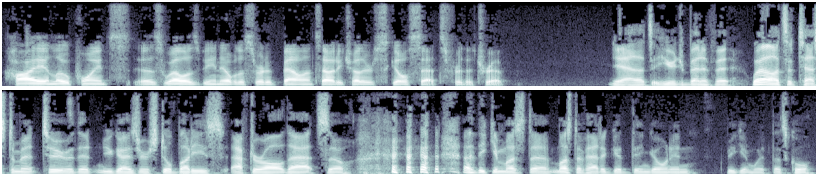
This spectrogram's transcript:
high and low points, as well as being able to sort of balance out each other's skill sets for the trip. Yeah, that's a huge benefit. Well, it's a testament too that you guys are still buddies after all that. So I think you must uh, must have had a good thing going in to begin with. That's cool.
